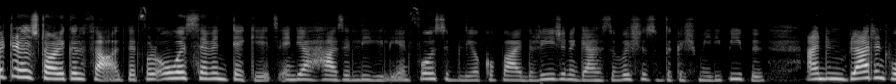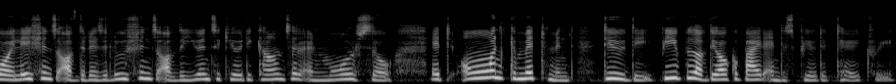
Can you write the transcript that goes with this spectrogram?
bitter historical fact that for over 7 decades, India has illegally and forcibly occupied the region against the wishes of the Kashmiri people, and in blatant violations of the resolutions of the UN Security Council and more so, its own commitment to the people of the occupied and disputed territory.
